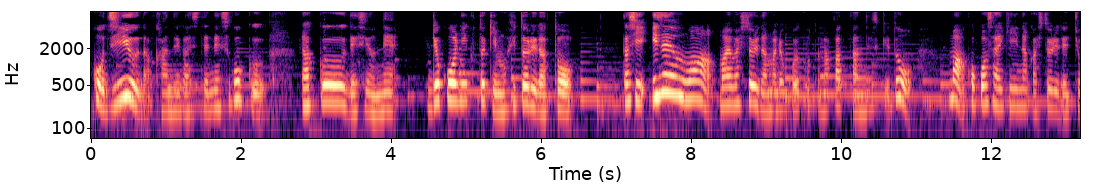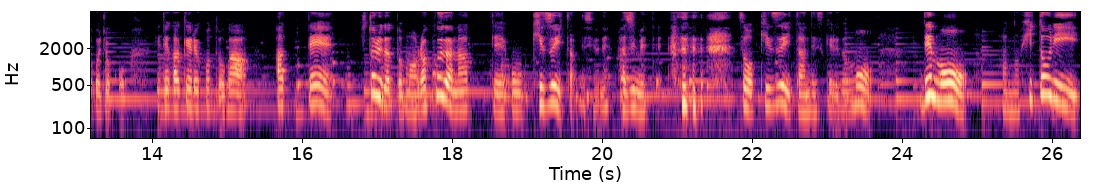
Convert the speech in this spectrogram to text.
こう自由な感じがしてね、すごく楽ですよね。旅行に行く時も一人だと、私以前は前は一人であんまり旅行行くことなかったんですけど、まあここ最近なんか一人でちょこちょこ出かけることがあって、一人だとまあ楽だなって気づいたんですよね。初めて。そう、気づいたんですけれども、でも、あの、一人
